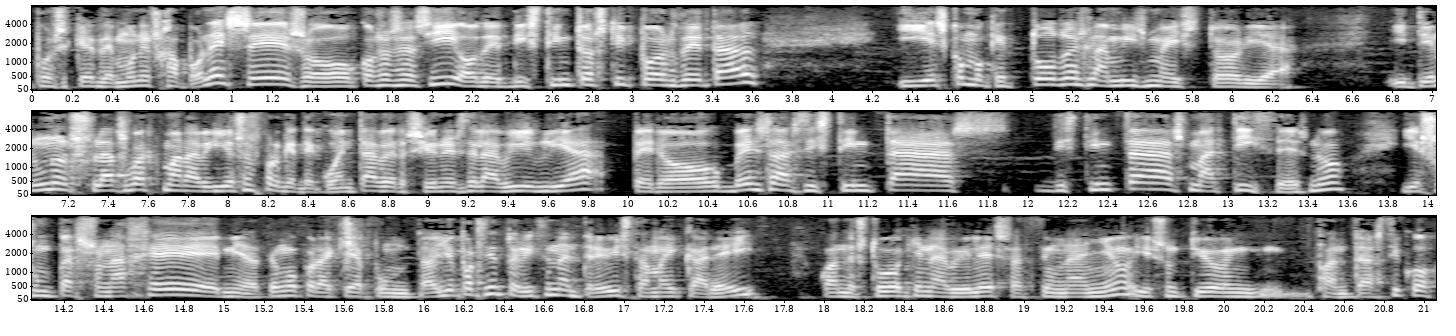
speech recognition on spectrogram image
pues que demonios japoneses o cosas así, o de distintos tipos de tal, y es como que todo es la misma historia. Y tiene unos flashbacks maravillosos porque te cuenta versiones de la Biblia, pero ves las distintas, distintas matices, ¿no? Y es un personaje, mira, tengo por aquí apuntado. Yo, por cierto, le hice una entrevista a Mike Carey cuando estuvo aquí en Avilés hace un año y es un tío fantástico.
